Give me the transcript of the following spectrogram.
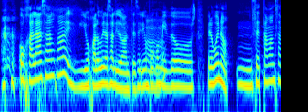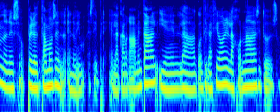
Ojalá salga y ojalá hubiera salido antes. Sería un poco Ujú. mis dos. Pero bueno, mm, se está avanzando en eso. Pero estamos en, en lo mismo de siempre: en la carga mental y en la conciliación, en las jornadas y todo eso.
